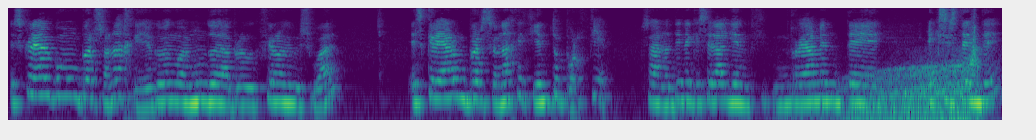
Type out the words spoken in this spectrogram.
Es crear como un personaje. Yo que vengo del mundo de la producción audiovisual, es crear un personaje 100%. O sea, no tiene que ser alguien realmente existente,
